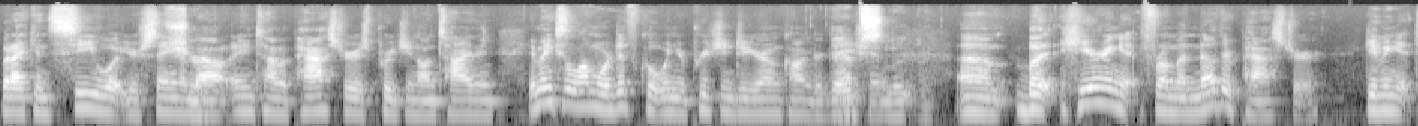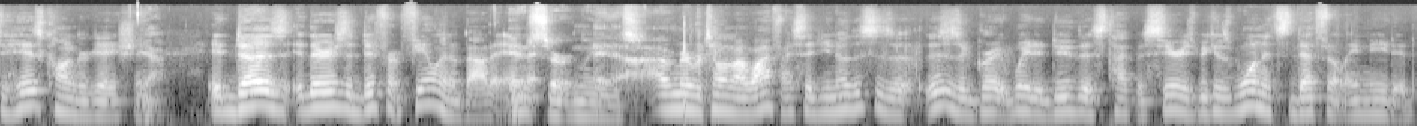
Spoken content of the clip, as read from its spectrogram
but I can see what you're saying Sure. about anytime a pastor is preaching on tithing, it makes it a lot more difficult when you're preaching to your own congregation. Absolutely. Um, but hearing it from another pastor, giving it to his congregation, Yeah. It does. There's a different feeling about it, and It certainly is. I remember telling my wife, I said, you know, this is a this is a great way to do this type of series because one, it's definitely needed,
